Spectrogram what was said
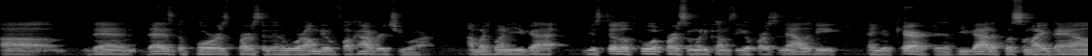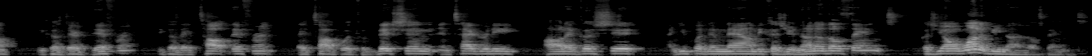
um, then that is the poorest person in the world. I don't give a fuck how rich you are, how much money you got. You're still a poor person when it comes to your personality and your character. If you got to put somebody down because they're different, because they talk different, they talk with conviction, integrity, all that good shit, and you put them down because you're none of those things, because you don't want to be none of those things.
